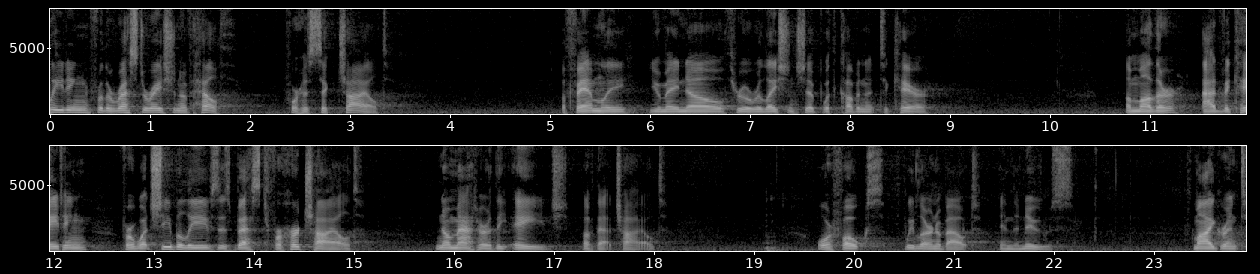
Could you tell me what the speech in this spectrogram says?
pleading for the restoration of health for his sick child. A family you may know through a relationship with Covenant to Care. A mother advocating for what she believes is best for her child, no matter the age of that child. Or folks we learn about in the news migrant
